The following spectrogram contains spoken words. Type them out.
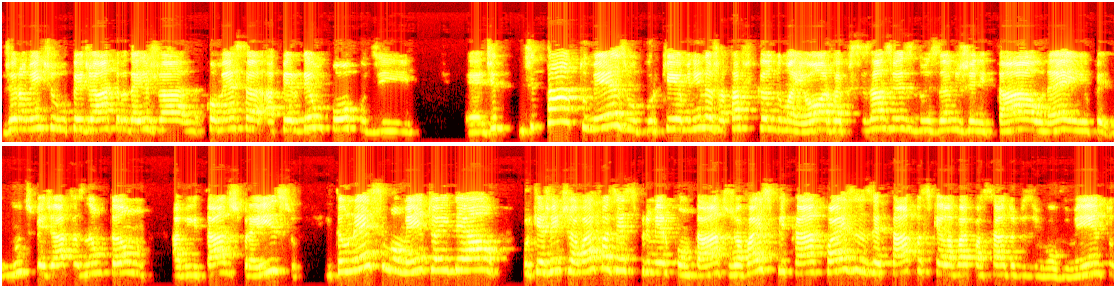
geralmente o pediatra daí já começa a perder um pouco de, é, de, de, tato mesmo, porque a menina já está ficando maior, vai precisar às vezes do exame genital, né? E muitos pediatras não estão habilitados para isso. Então, nesse momento é ideal, porque a gente já vai fazer esse primeiro contato, já vai explicar quais as etapas que ela vai passar do desenvolvimento,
